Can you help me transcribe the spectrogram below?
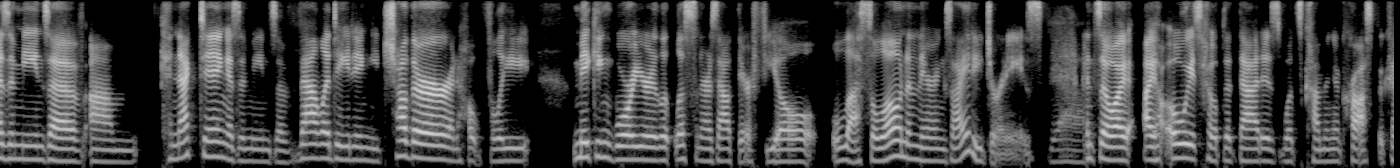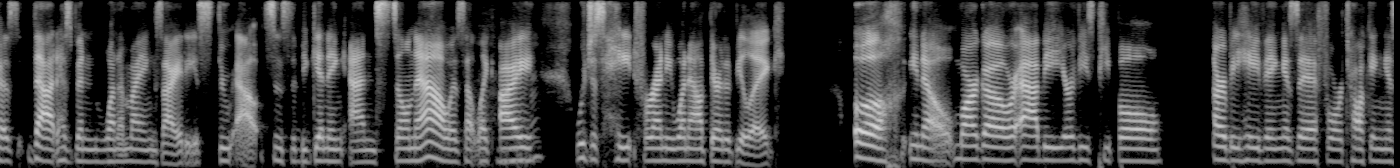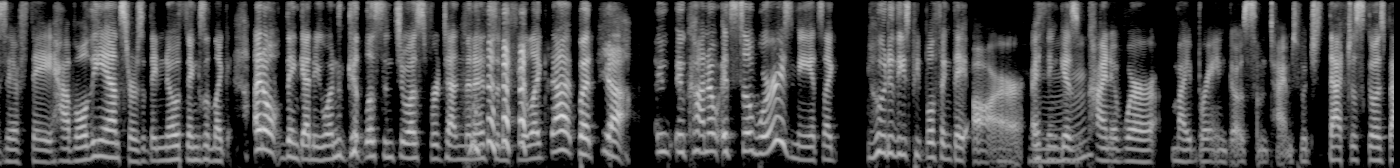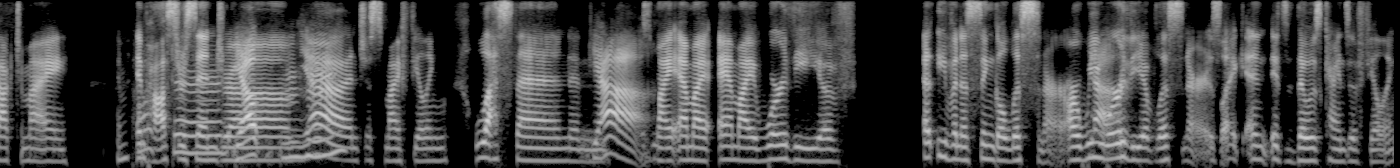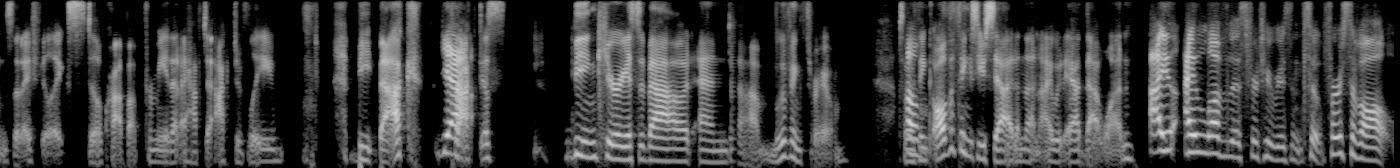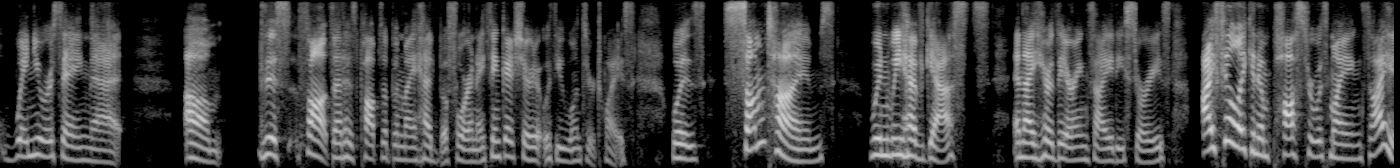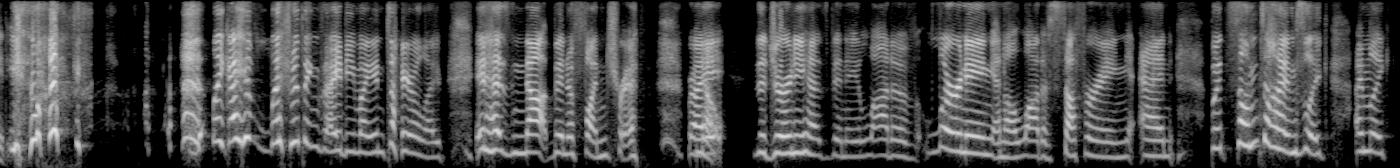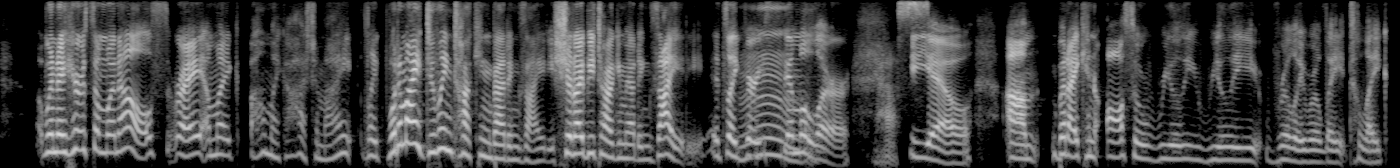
as a means of um, connecting, as a means of validating each other, and hopefully making warrior listeners out there feel less alone in their anxiety journeys. Yeah. And so I I always hope that that is what's coming across because that has been one of my anxieties throughout since the beginning and still now is that like mm-hmm. I would just hate for anyone out there to be like, ugh, you know, Margot or Abby or these people are behaving as if or talking as if they have all the answers that they know things and like i don't think anyone could listen to us for 10 minutes and feel like that but yeah it, it, kind of it still worries me it's like who do these people think they are mm-hmm. i think is mm-hmm. kind of where my brain goes sometimes which that just goes back to my imposter, imposter syndrome yep. mm-hmm. yeah and just my feeling less than and yeah my am i am i worthy of even a single listener? Are we Yeah. worthy of listeners? Like, and it's those kinds of feelings that I feel like still crop up for me that I have to actively beat back, Yeah. practice being curious about and um, moving through. So I Um, think all the things you said, and then I would add that one. I I love this for two reasons. So first of all, when you were saying that, um, this thought that has popped up in my head before, and I think I shared it with you once or twice, was sometimes when we have guests and I hear their anxiety stories, I feel like an imposter with my anxiety. like, like I have lived with anxiety my entire life. It has not been a fun trip, right? No. The journey has been a lot of learning and a lot of suffering. And, but sometimes, like, I'm like, when I hear someone else, right, I'm like, oh my gosh, am I like, what am I doing talking about anxiety? Should I be talking about anxiety? It's like very Mm. similar Yes. to you. Um, but I can also really, really, really relate to like,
